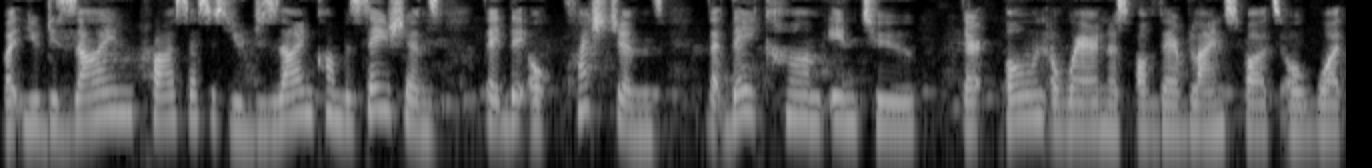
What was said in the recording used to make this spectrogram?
but you design processes, you design conversations that they, or questions that they come into their own awareness of their blind spots or what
